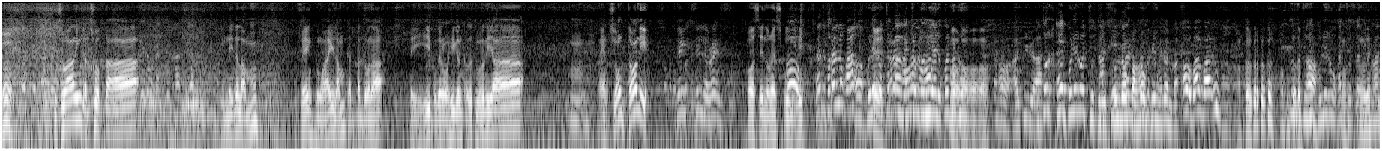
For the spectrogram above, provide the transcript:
Ừ. Thì chuan kan chuộc ta in nei na lam veng nuai lam kan pan do na hei hi bolero hi kan kal tur ni a um en chong to ni Saint Lawrence. Oh Saint Lawrence School ni hi Nanti total lu kah? Oh, boleh Eh. cepat ngacung tu dia lu kau oh betul. oh oh oh. Oh, aki ah. Tur, hey boleh ro cut Di school lo pang hau pi meron ba. Oh, ba ba. Uh. kor kor kor kor oh Tu to tu. boleh ro cut cut Boleh. cut.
